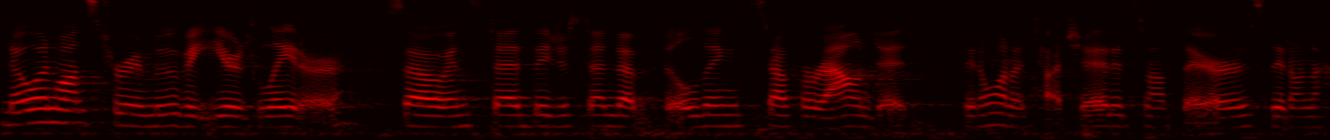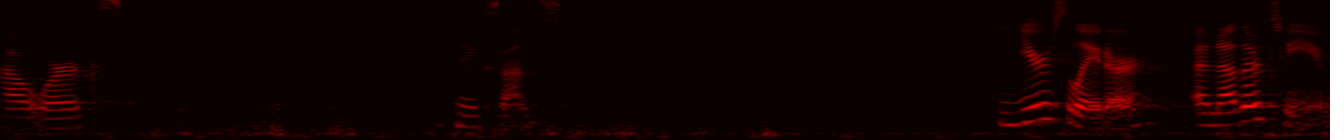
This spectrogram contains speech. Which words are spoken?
No one wants to remove it years later, so instead they just end up building stuff around it. They don't want to touch it, it's not theirs, they don't know how it works. Makes sense. Years later, another team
